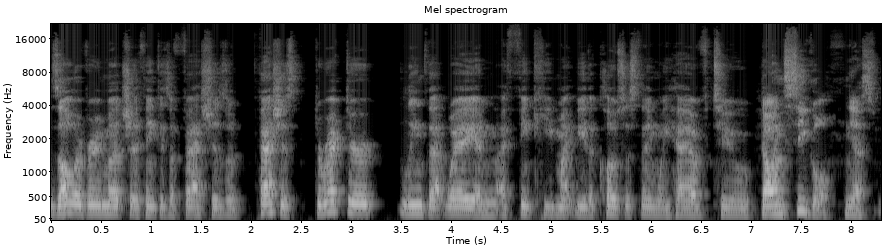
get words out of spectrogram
Zahler, very much, I think, is a fascist, fascist director, leans that way, and I think he might be the closest thing we have to Don Siegel. Yes,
